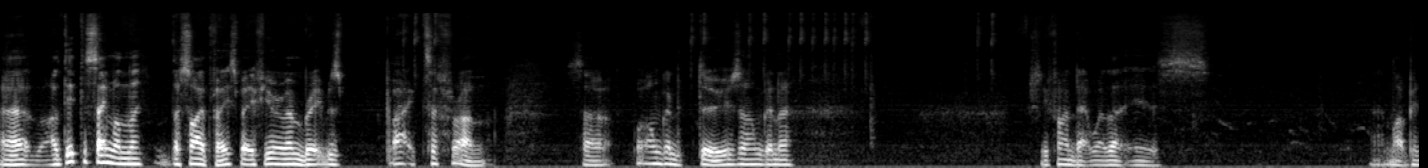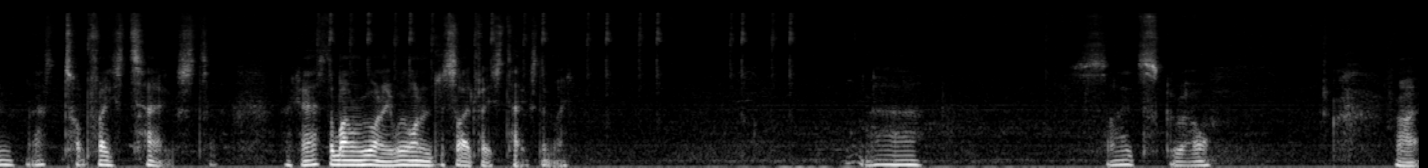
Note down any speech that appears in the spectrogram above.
uh, I did the same on the, the side face, but if you remember, it was back to front. So what I'm going to do is I'm going to actually find out where that is. That might have been that's top face text. Okay, that's the one we wanted. We wanted the side face text, didn't we? Uh, side scroll. Right,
